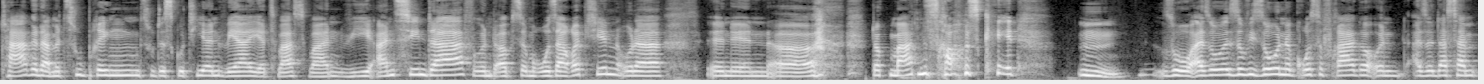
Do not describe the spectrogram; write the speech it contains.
Tage damit zubringen, zu diskutieren, wer jetzt was, wann, wie anziehen darf und ob es im rosa Röckchen oder in den äh, Doc Martens rausgeht. Mm, so, also sowieso eine große Frage und also das haben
